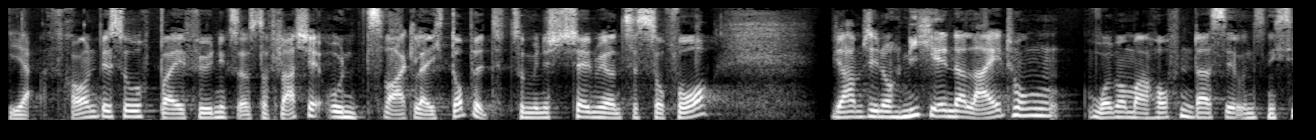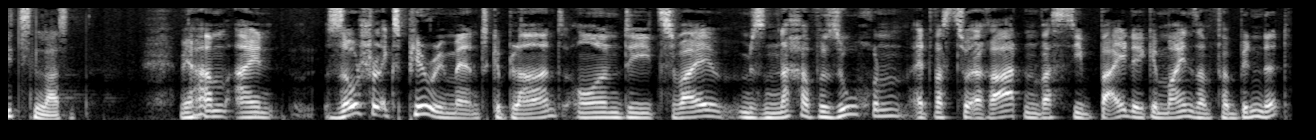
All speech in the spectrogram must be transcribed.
Ja, Frauenbesuch bei Phoenix aus der Flasche und zwar gleich doppelt. Zumindest stellen wir uns das so vor. Wir haben sie noch nicht in der Leitung. Wollen wir mal hoffen, dass sie uns nicht sitzen lassen. Wir haben ein Social Experiment geplant und die zwei müssen nachher versuchen, etwas zu erraten, was sie beide gemeinsam verbindet.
